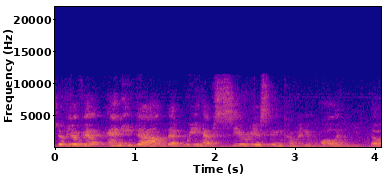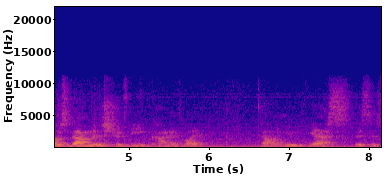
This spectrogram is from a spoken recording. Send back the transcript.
So if you have any doubt that we have serious income inequality, those numbers should be kind of like telling you, yes, this is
